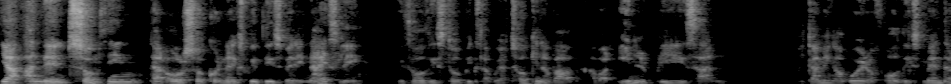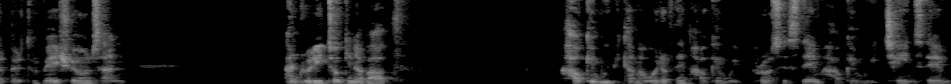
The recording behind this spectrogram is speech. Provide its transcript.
Yeah, and then something that also connects with this very nicely, with all these topics that we are talking about, about inner peace and becoming aware of all these mental perturbations and and really talking about how can we become aware of them, how can we process them, how can we change them,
